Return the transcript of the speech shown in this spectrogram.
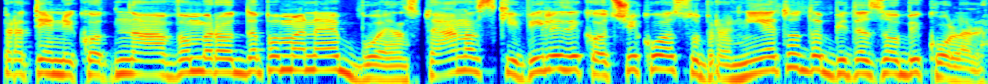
Пратеникот на ВМРО ДПМН Бојан Стојановски вели дека очекува собранието да биде за заобиколена.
